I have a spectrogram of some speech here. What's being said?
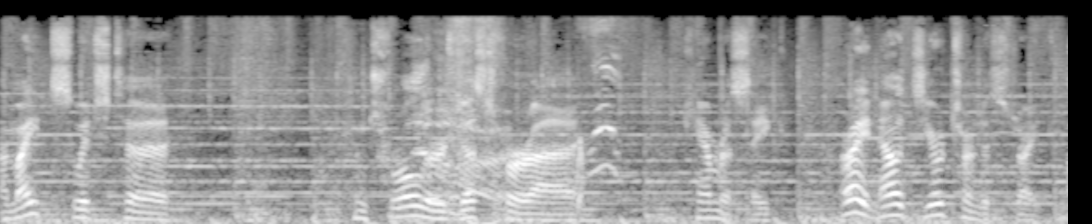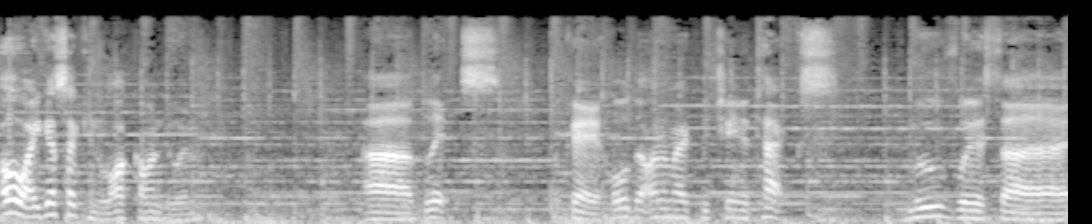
I might switch to controller just for uh, camera's sake. Alright, now it's your turn to strike. Oh, I guess I can lock onto him. Uh, Blitz. Okay, hold the automatically chain attacks. Move with uh,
